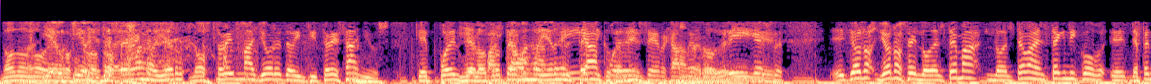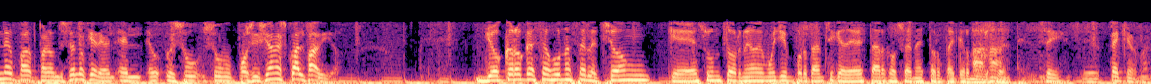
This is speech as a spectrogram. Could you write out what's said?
No, no, no. Y el- los, y el otro tres- tema, Javier. los tres mayores de 23 años, que pueden Y ser el otro tema, Javier, es el técnico puede también. ser James James Rodríguez. Rodríguez. Eh, yo no, yo no sé, lo del tema, lo del tema del técnico eh, depende pa- para, donde usted lo quiere. El, el- eh, su, su posición es cuál, Fabio. Yo creo que esa es una selección que es un torneo de mucha importancia y que debe estar José Néstor Peckerman Ajá, sí, eh, Peckerman.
